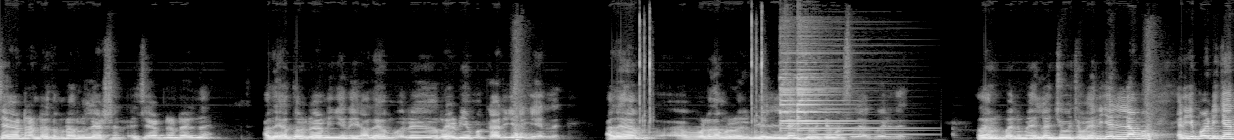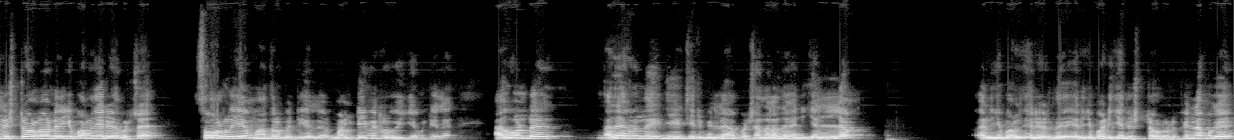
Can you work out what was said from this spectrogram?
ചേട്ടനുണ്ടായിരുന്നു നമ്മുടെ റിലേഷൻ ചേട്ടനുണ്ടായിരുന്നു. അദ്ദേഹത്തോടാണെങ്കിൽ അദ്ദേഹം ഒരു റേഡിയോ മെക്കാനിക്കലൊക്കെ ആയിരുന്നു അദ്ദേഹം ഇവിടെ നമ്മൾ എല്ലാം ചോദിച്ചാൽ മനസ്സിലാക്കുമായിരുന്നു. വരുമ്പോൾ എല്ലാം ചോദിച്ചു എനിക്കെല്ലാം എനിക്ക് പഠിക്കാൻ ഇഷ്ടമുള്ളതുകൊണ്ട് എനിക്ക് പറഞ്ഞു തരുന്നത് പക്ഷേ സോൾവ് ചെയ്യാൻ മാത്രം പറ്റിയല്ല. മൾട്ടിമീറ്റർ ഉപയോഗിക്കാൻ പറ്റിയല്ല. അതുകൊണ്ട് അദ്ദേഹം ഇന്ന് ജീവിച്ചിരിപ്പില്ല. പക്ഷെ എന്നാൽ അദ്ദേഹം എനിക്കെല്ലാം എനിക്ക് പറഞ്ഞു തരുമായിരുന്നു എനിക്ക് പഠിക്കാൻ ഇഷ്ടമുള്ളതുകൊണ്ട്. പിന്നെ നമുക്ക്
